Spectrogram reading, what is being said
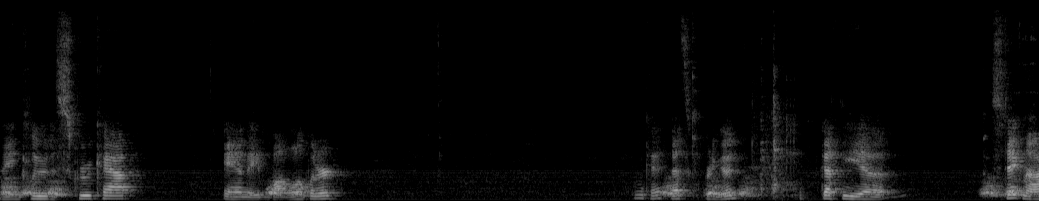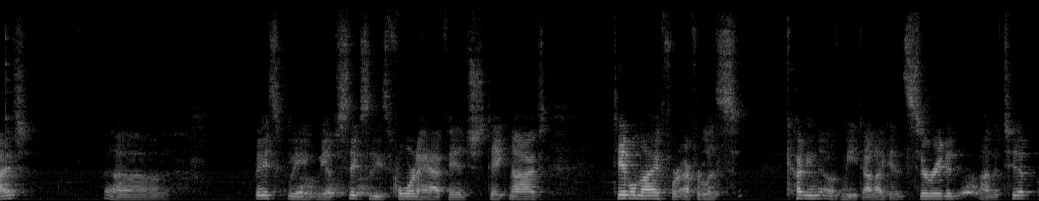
they include a screw cap and a bottle opener. Okay, that's pretty good. Got the uh, steak knives. Uh, basically, we have six of these four and a half inch steak knives. Table knife for effortless cutting of meat. I like it serrated on the tip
